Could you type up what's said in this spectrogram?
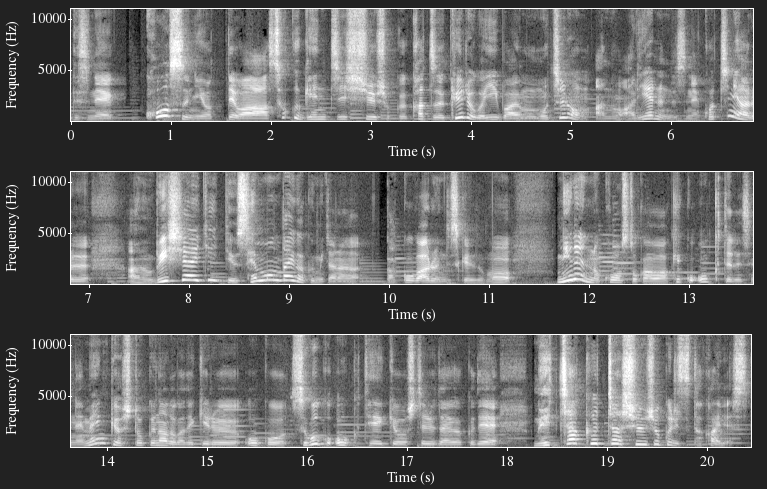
ですねコースによっては即現地就職かつ給料がいい場合ももちろんあのありえるんですね。こっちにある BCIT っていう専門大学みたいな学校があるんですけれども2年のコースとかは結構多くてですね免許取得などができる多くをすごく多く提供してる大学でめちゃくちゃ就職率高いです。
